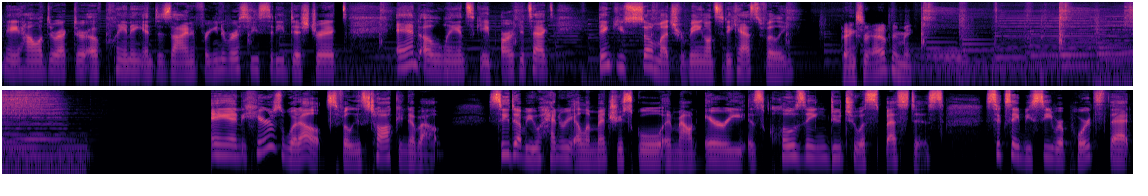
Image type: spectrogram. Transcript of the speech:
Nate Hommel, Director of Planning and Design for University City District and a landscape architect. Thank you so much for being on CityCast Philly. Thanks for having me. And here's what else Philly's talking about. C.W. Henry Elementary School in Mount Airy is closing due to asbestos. 6ABC reports that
